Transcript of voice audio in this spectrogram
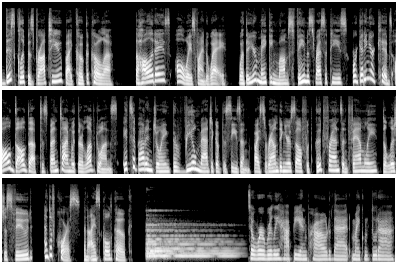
This clip is brought to you by Coca Cola. The holidays always find a way. Whether you're making mom's famous recipes or getting your kids all dolled up to spend time with their loved ones, it's about enjoying the real magic of the season by surrounding yourself with good friends and family, delicious food, and of course, an ice cold Coke. So we're really happy and proud that My Cultura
